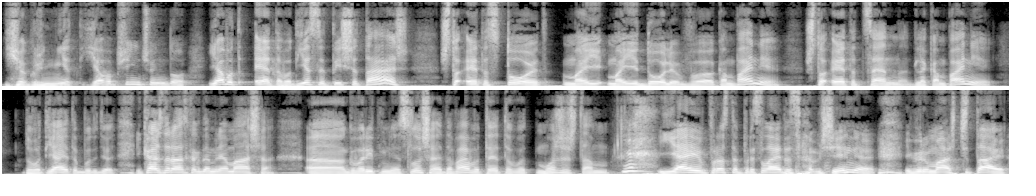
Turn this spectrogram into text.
Я говорю, нет, я вообще ничего не должен. Я вот это, вот если ты считаешь, что это стоит моей, моей доли в компании, что это ценно для компании, то вот я это буду делать. И каждый раз, когда меня Маша э, говорит мне, слушай, а давай вот это вот, можешь там... Я ей просто присылаю это сообщение и говорю, Маш, читай,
